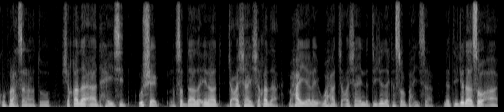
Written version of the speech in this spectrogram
ku faraxsanaato shaqada aad haysid. U sheeg nafsadaada inaad jeceshahay shaqada maxaa yeelay waxaad jeceshahay natiijada ka soo baxaysa. Natiijadaasoo ah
